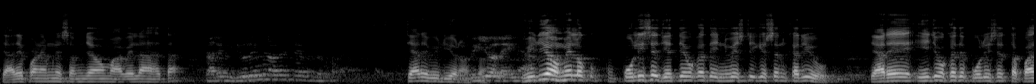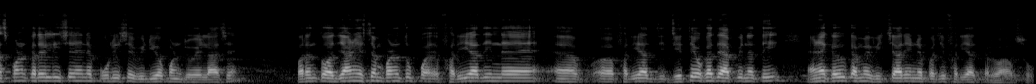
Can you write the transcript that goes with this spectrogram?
ત્યારે પણ એમને સમજાવવામાં આવેલા હતા. ત્યારે વીડિયો નહોતો. વીડિયો અમે લોકો પોલીસે જે તે વખતે ઇન્વેસ્ટિગેશન કર્યું ત્યારે એ જ વખતે પોલીસે તપાસ પણ કરેલી છે અને પોલીસે વીડિયો પણ જોયેલા છે. પરંતુ અજાણ્યું છે પરંતુ ફરિયાદીને ફરિયાદ જે- તે વખતે આપી નથી, એણે કહ્યું કે અમે વિચારીને પછી ફરિયાદ કરવા આવશું.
